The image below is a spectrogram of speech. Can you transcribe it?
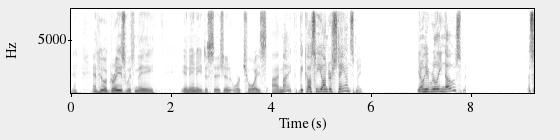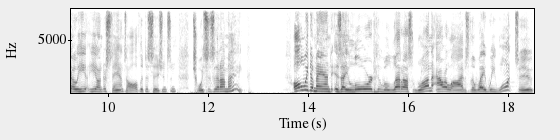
and who agrees with me in any decision or choice I make because he understands me. You know, he really knows me. And so he, he understands all the decisions and choices that I make. All we demand is a Lord who will let us run our lives the way we want to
